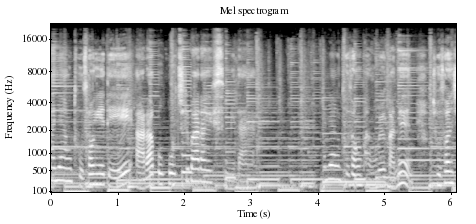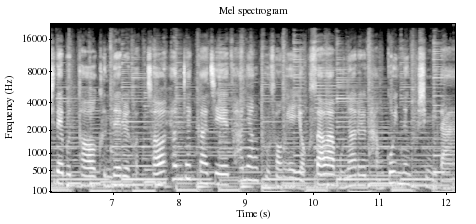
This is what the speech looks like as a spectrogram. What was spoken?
한양 도성에 대해 알아보고 출발하겠습니다. 한양 도성 박물관은 조선시대부터 근대를 거쳐 현재까지의 한양 도성의 역사와 문화를 담고 있는 곳입니다.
